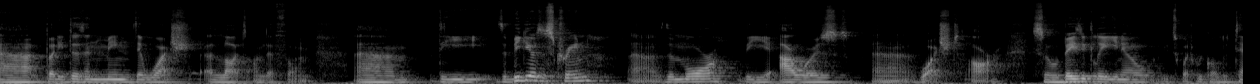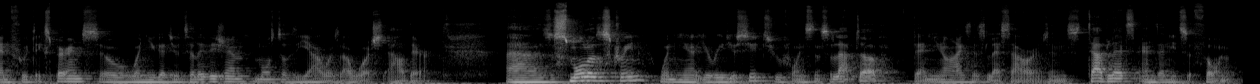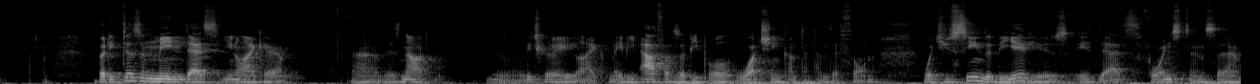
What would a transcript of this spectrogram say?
uh, but it doesn't mean they watch a lot on their phone. Um, the the bigger the screen, uh, the more the hours uh, watched are. So basically, you know, it's what we call the 10 foot experience. So when you get your television, most of the hours are watched out there. Uh, the smaller the screen, when you, you reduce it to, for instance, a laptop, then you know, there's less hours, and it's tablets, and then it's a phone. But it doesn't mean that you know, like a, uh, there's not literally like maybe half of the people watching content on their phone. What you see in the behaviors is that, for instance, uh,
